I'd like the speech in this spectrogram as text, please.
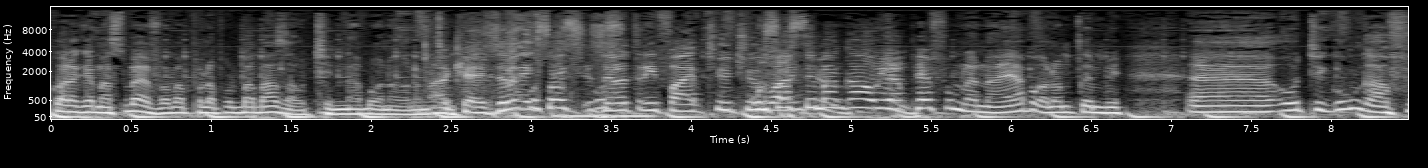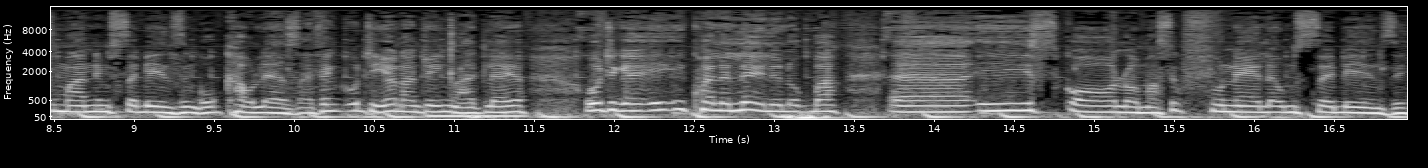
kodwa ke masibeve abaphulaphula uba bazawuthini nabona ngalo mcimbi. Okay Look, usos- us- 035221 usosiba nka uyaphefumla naye apha ngalo mcimbi. Eh uthi kungafumani imisebenzi ngokukhawuleza. I think uthi yeyona nto ingxaki leyo uthi ke i- ikhweleleli lokuba eh isikolo masikufunele umsebenzi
